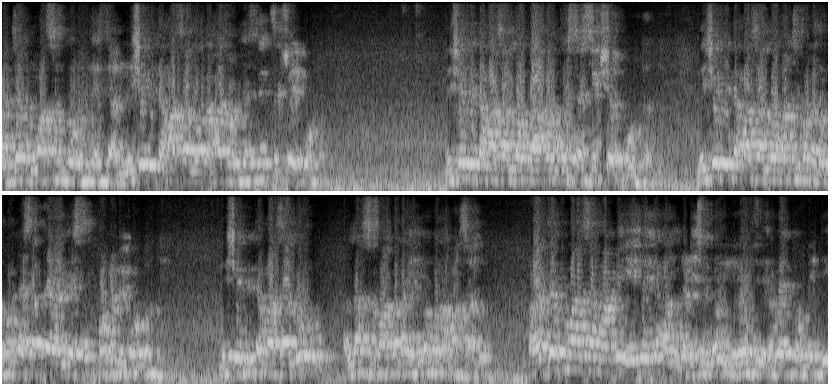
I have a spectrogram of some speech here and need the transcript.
రజప్ మాసంలో వదిలేస్తే నిషేధిత మాసాల్లో నమాజ్ వదిలేస్తే శిక్ష ఎక్కువ ఉంటుంది. నిషేధిత మాసాల్లో పాపం చేస్తే శిక్ష ఎక్కువ ఉంటుంది. నిషేధిత మాసాల్లో మంచి పనులు పుణ్య సత్కారాలు చేస్తే పుణ్యం ఎక్కువ ఉంటుంది. నిషేధిత మాసాలు అల్లా సుమాతల ఎన్నుకున్న మాసాలు. రజబ్ మాసం అంటే ఏదైతే మనం గడిచిందో ఈ రోజు ఇరవై తొమ్మిది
